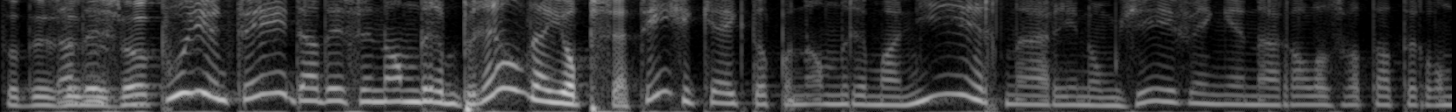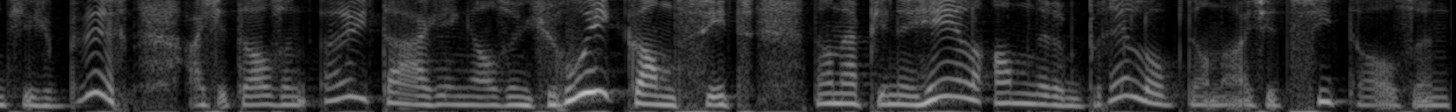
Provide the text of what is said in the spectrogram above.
Dat is dat inderdaad... is boeiend, hè? dat is een andere bril dat je opzet. Hè? Je kijkt op een andere manier naar je omgeving en naar alles wat dat er rond je gebeurt. Als je het als een uitdaging, als een groeikans ziet, dan heb je een hele andere bril op dan als je het ziet als een,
